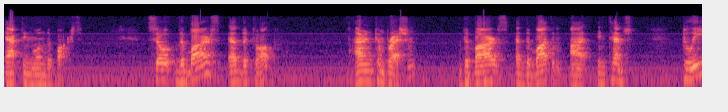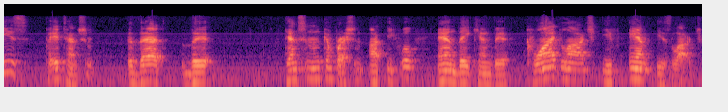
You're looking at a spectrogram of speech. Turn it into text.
acting on the bars. So the bars at the top are in compression, the bars at the bottom are in tension. Please pay attention that the tension and compression are equal and they can be quite large if m is large.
